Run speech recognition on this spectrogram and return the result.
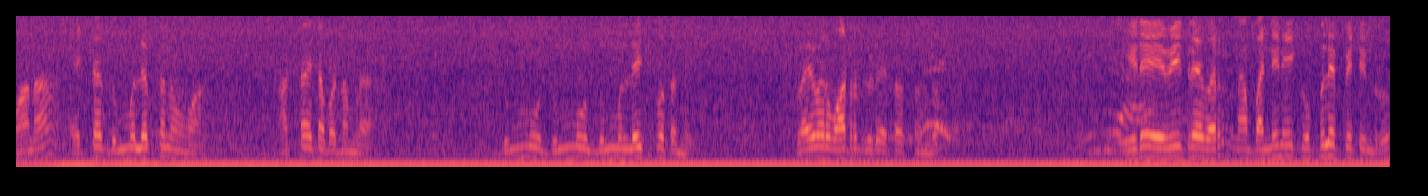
వాన ఎట్ట దుమ్ము లేపుతున్నామమ్మా అట్ట ఇట్ట పడ్డంలే. దుమ్ము దుమ్ము దుమ్ము లేచిపోతుంది. ఫ్లైవర్ వాటర్ చూడు ఎట్ట వస్తుందో. ఈడే హెవీ డ్రైవర్ నా బండిని గొబ్బులే పెట్టిండ్రు.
